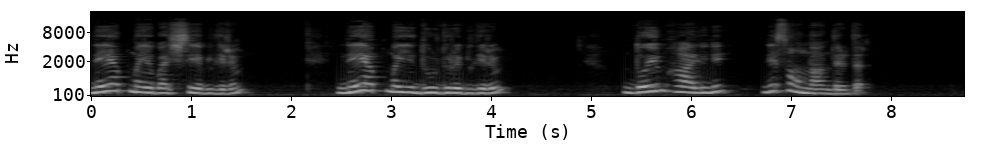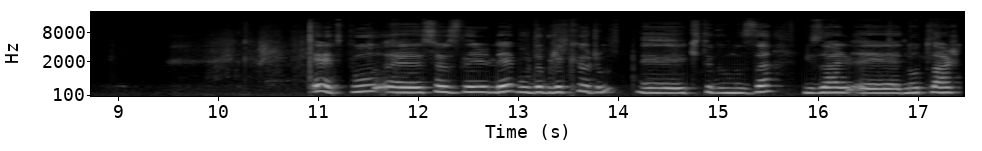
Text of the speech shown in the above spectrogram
Ne yapmaya başlayabilirim? Ne yapmayı durdurabilirim? Doyum halini ne sonlandırdı? Evet, bu e, sözlerle burada bırakıyorum. E, kitabımızda güzel e, notlar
